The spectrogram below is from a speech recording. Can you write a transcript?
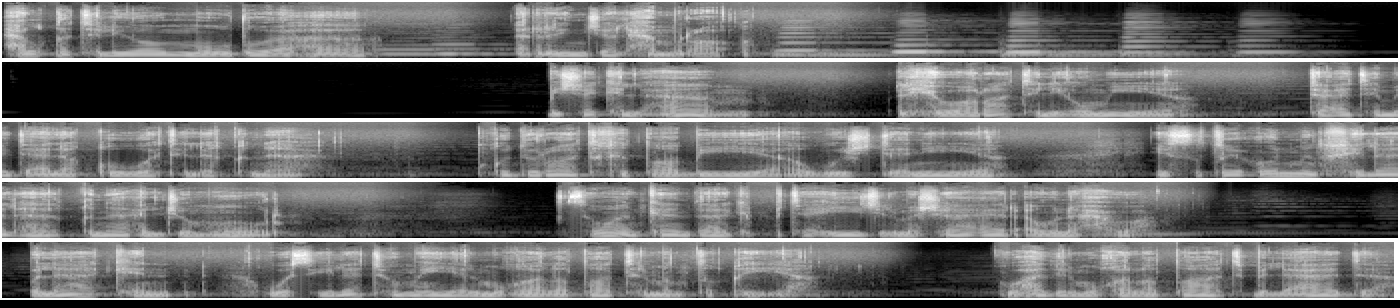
حلقة اليوم موضوعها الرنجة الحمراء. بشكل عام الحوارات اليومية تعتمد على قوة الإقناع. قدرات خطابية أو وجدانية يستطيعون من خلالها إقناع الجمهور سواء كان ذلك بتهييج المشاعر أو نحوه. ولكن وسيلتهم هي المغالطات المنطقية وهذه المغالطات بالعادة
